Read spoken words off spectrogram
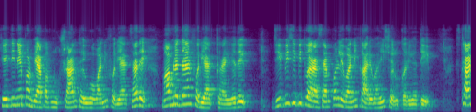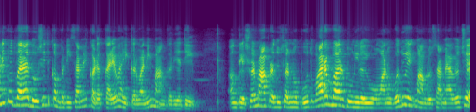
ખેતીને પણ વ્યાપક નુકસાન થયું હોવાની ફરિયાદ સાથે મામલતદાર ફરિયાદ કરાઈ હતી. જીપીસીબી દ્વારા સેમ્પલ લેવાની કાર્યવાહી શરૂ કરી હતી. સ્થાનિકો દ્વારા દોષિત કંપની સામે કડક કાર્યવાહી કરવાની માંગ કરી હતી. અંકલેશ્વરમાં પ્રદૂષણનો ભૂત વારંવાર ધૂણી રહ્યું હોવાનો વધુ એક મામલો સામે આવ્યો છે.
